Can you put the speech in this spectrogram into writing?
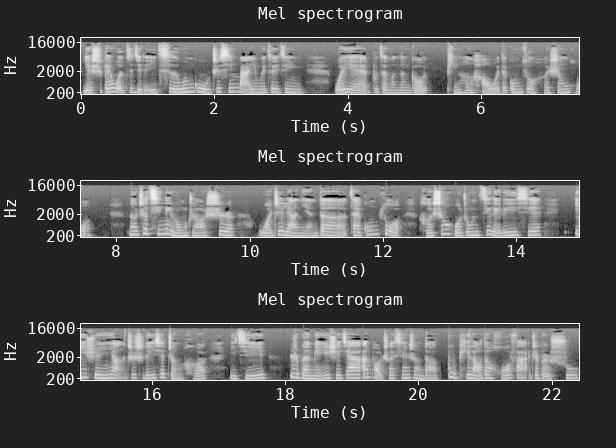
也是给我自己的一次温故知新吧。因为最近我也不怎么能够平衡好我的工作和生活。那这期内容主要是我这两年的在工作和生活中积累的一些医学营养知识的一些整合，以及日本免疫学家安保彻先生的《不疲劳的活法》这本书。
